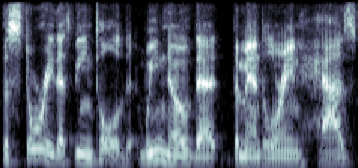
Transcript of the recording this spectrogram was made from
the story that's being told. We know that the Mandalorian has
